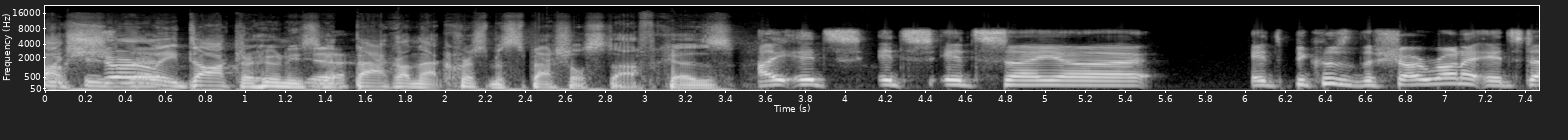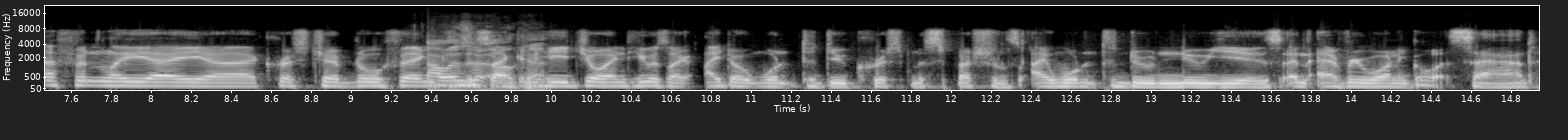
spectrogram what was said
oh, surely the- Doctor Who needs to get back on that Christmas special stuff because it's it's it's a uh, it's because of the showrunner. It's definitely a uh, Chris Chibnall thing. Oh, the it? second Okay. he joined, he was like, "I don't want to do Christmas specials. I want to do New Year's," and everyone got sad.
